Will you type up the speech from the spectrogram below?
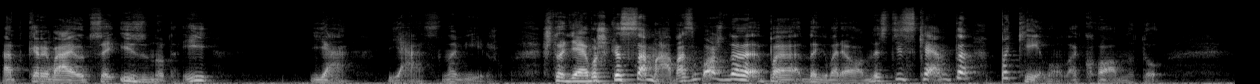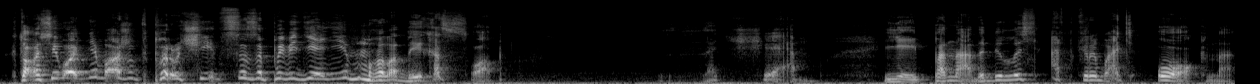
открываются изнутри, я ясно вижу, что девушка сама, возможно, по договоренности с кем-то покинула комнату. Кто сегодня может поручиться за поведением молодых особ? Зачем ей понадобилось открывать окна?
